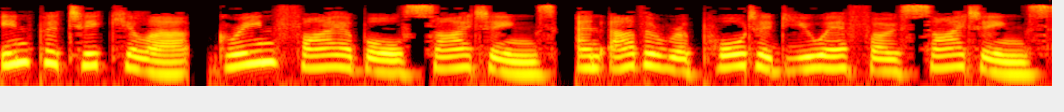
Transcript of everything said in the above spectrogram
In particular, green fireball sightings, and other reported UFO sightings,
